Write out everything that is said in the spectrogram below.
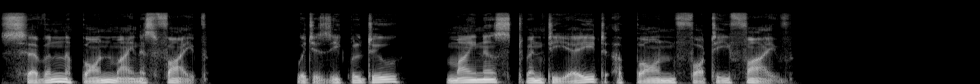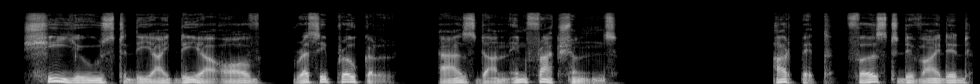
7 upon minus 5, which is equal to minus 28 upon 45. She used the idea of reciprocal as done in fractions. Arpit first divided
